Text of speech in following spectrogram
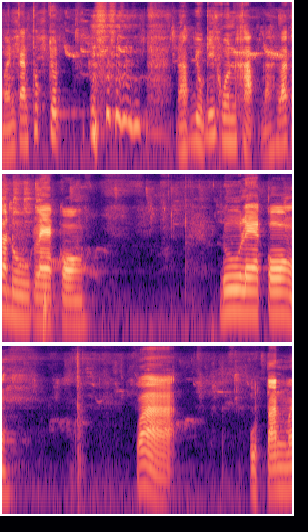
เหมือนกันทุกจุด นะครับ อยู่ที่คนขับนะ แล้วก็ดูแลกอง ดูแลกอง ว่าอุดตันไหม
